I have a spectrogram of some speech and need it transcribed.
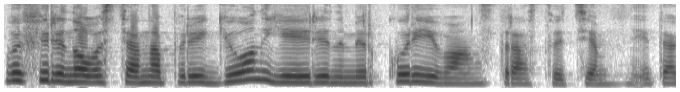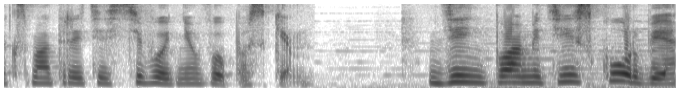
В эфире новости Анапа регион. Я Ирина Меркурьева. Здравствуйте. Итак, смотрите сегодня в выпуске. День памяти и скорби.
